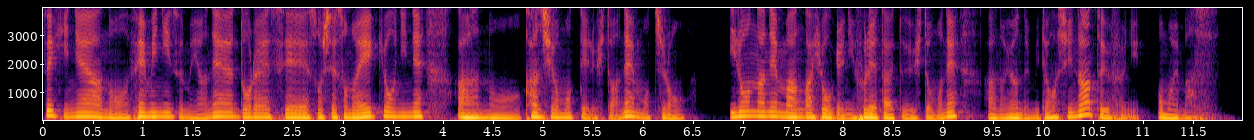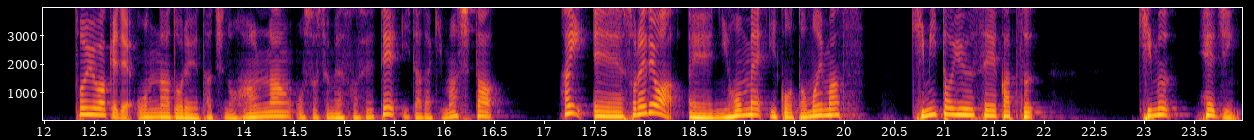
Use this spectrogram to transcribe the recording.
ぜひね、あの、フェミニズムやね、奴隷性、そしてその影響にね、あの、関心を持っている人はね、もちろん、いろんなね、漫画表現に触れたいという人もね、あの、読んでみてほしいなというふうに思います。というわけで、女奴隷たちの反乱おすすめさせていただきました。はい、えー、それでは、えー、2本目いこうと思います。君という生活。キム・ヘジン。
